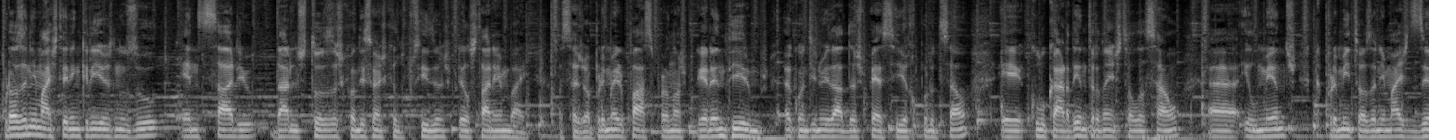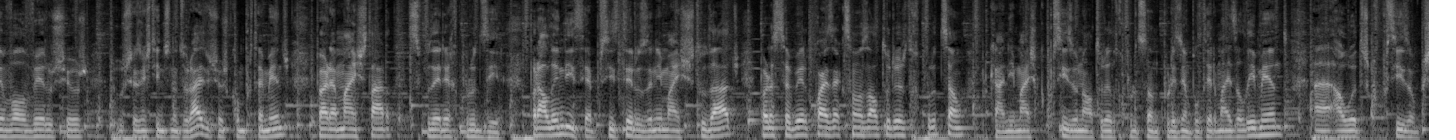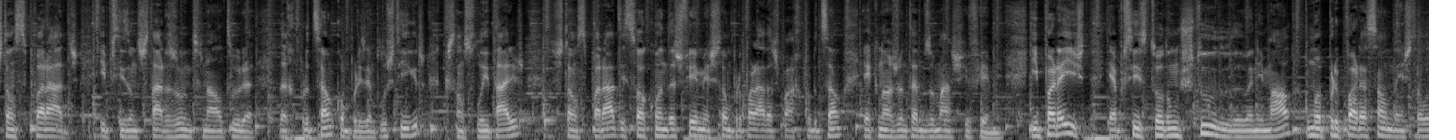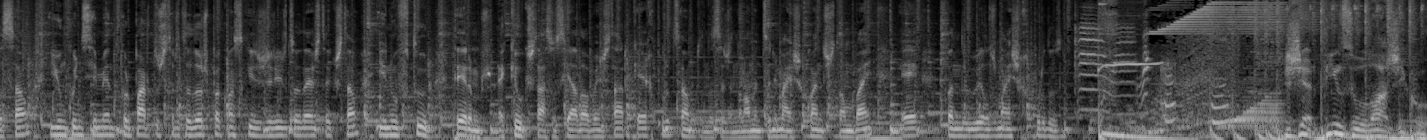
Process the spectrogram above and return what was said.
Para os animais terem crias no zoo, é necessário dar-lhes todas as condições que eles precisam para eles estarem bem. Ou seja, o primeiro passo para nós garantirmos a continuidade da espécie e a reprodução é colocar dentro da instalação ah, elementos que permitam aos animais desenvolver os seus, os seus instintos naturais, os seus comportamentos, para mais tarde se poderem reproduzir. Para além disso, é preciso ter os animais estudados para saber quais é que são as alturas de reprodução, porque há animais que precisam na altura de reprodução de, por exemplo, ter mais alimento, ah, há outros que precisam, que estão separados e precisam de estar juntos na altura da reprodução, como por exemplo os tigres, que são solitários, estão separados e só quando as fêmeas estão preparadas para a reprodução é que nós juntamos o macho e a fêmea. E para isto é preciso todo um estudo do animal, uma preparação da instalação e um conhecimento por parte dos tratadores para conseguir gerir toda esta questão e no futuro termos aquilo que está associado ao bem-estar, que é a reprodução. Portanto, ou seja, normalmente os animais, quando estão bem, é quando eles mais se reproduzem. Jardim Zoológico.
